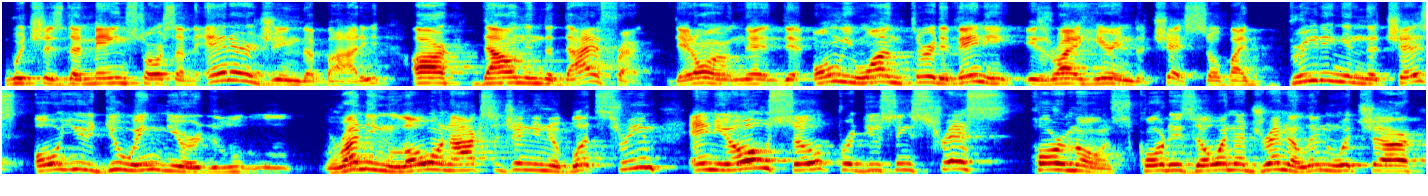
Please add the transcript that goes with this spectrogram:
which is the main source of energy in the body, are down in the diaphragm. They don't, the only one third of any is right here in the chest. So by breathing in the chest, all you're doing, you're running low on oxygen in your bloodstream, and you're also producing stress hormones, cortisol and adrenaline, which are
